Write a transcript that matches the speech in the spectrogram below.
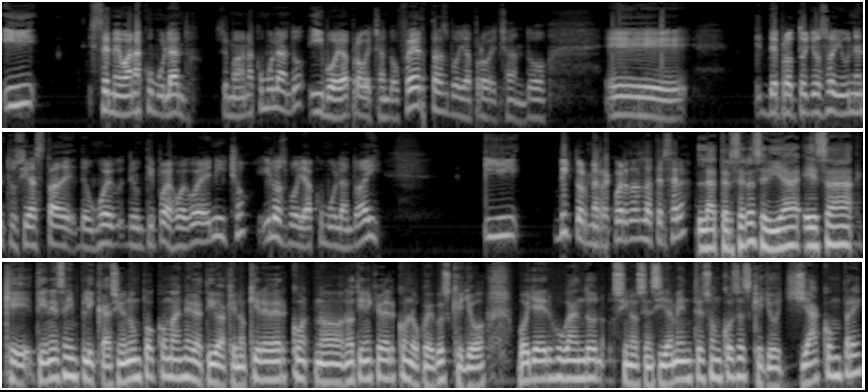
y se me van acumulando, se me van acumulando y voy aprovechando ofertas, voy aprovechando eh, de pronto yo soy un entusiasta de, de, un juego, de un tipo de juego de nicho y los voy acumulando ahí. Y Víctor, ¿me recuerdas la tercera? La tercera sería esa que tiene esa implicación un poco más negativa, que no quiere ver con, no, no tiene que ver con los juegos que yo voy a ir jugando, sino sencillamente son cosas que yo ya compré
